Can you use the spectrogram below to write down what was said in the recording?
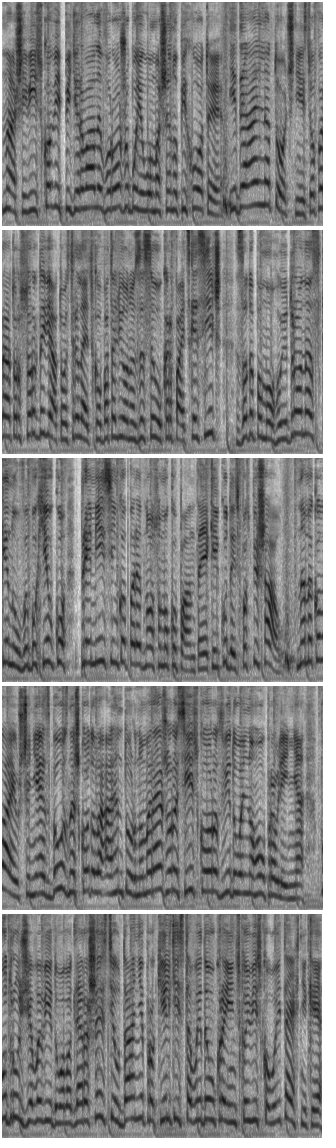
наші військові підірвали ворожу бойову машину піхоти. Ідеальна точність. Оператор 49-го стрілецького батальйону ЗСУ Карпатська Січ за допомогою дрона скинув вибухівку прямісінько перед носом окупанта, який кудись поспішав. На Миколаївщині СБУ знешкодила агентурну мережу російського розвідувального управління. Подружжя вивідувало для рашистів дані про кількість та види української військової техніки.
